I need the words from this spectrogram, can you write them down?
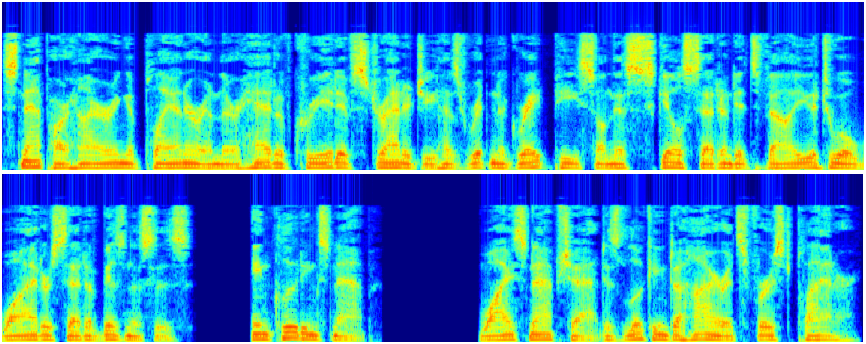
Snap are hiring a planner and their head of creative strategy has written a great piece on this skill set and its value to a wider set of businesses. Including Snap. Why Snapchat is looking to hire its first planner.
